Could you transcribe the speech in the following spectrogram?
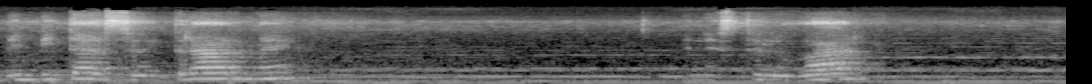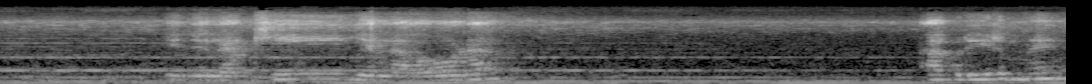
me invita a centrarme en este lugar, en el aquí y el ahora, abrirme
